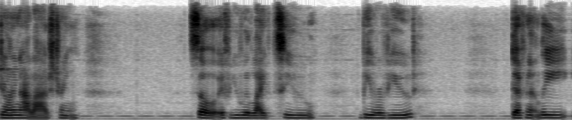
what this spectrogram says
during our live stream. So if you would like to be reviewed, definitely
